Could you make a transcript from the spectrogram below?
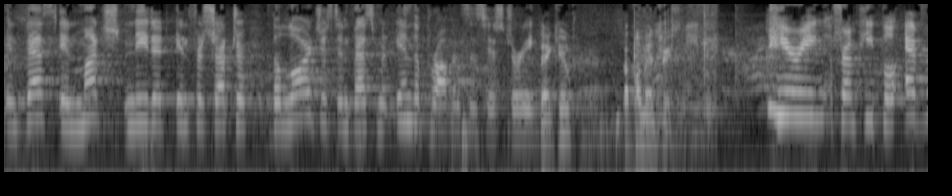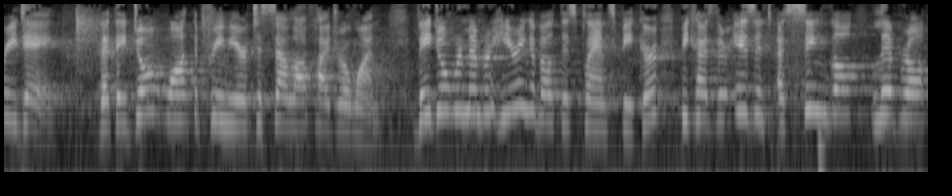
can invest in much-needed infrastructure, the largest investment in the province's history. Thank you. Supplementary. hearing from people every day that they don't want the Premier to sell off Hydro One. They don't remember hearing about this plan, Speaker, because there isn't a single Liberal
